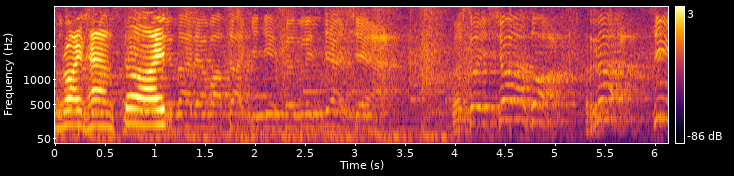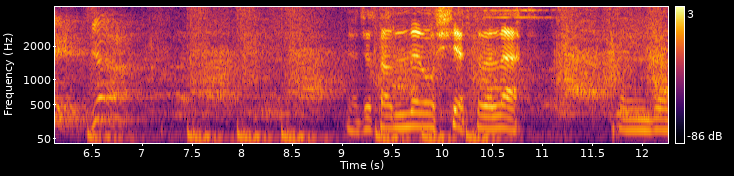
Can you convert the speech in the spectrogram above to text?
right hand side. Yeah, just that little shift to the left. And uh,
